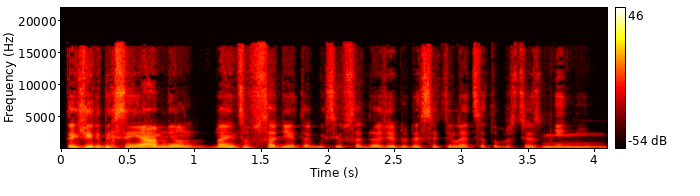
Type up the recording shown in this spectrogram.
Takže kdybych se já měl na něco vsadit, tak bych si vsadil, že do deseti let se to prostě změní.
